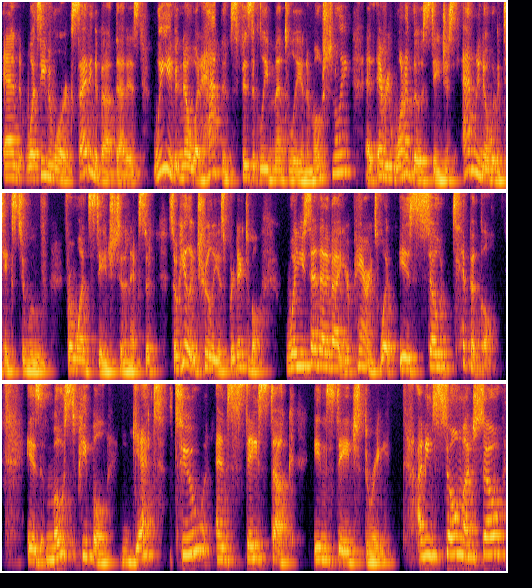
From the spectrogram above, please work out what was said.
And what's even more exciting about that is we even know what happens physically, mentally, and emotionally at every one of those stages. And we know what it takes to move from one stage to the next. So, so healing truly is predictable. When you said that about your parents, what is so typical is most people get to and stay stuck in stage three. I mean, so much so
